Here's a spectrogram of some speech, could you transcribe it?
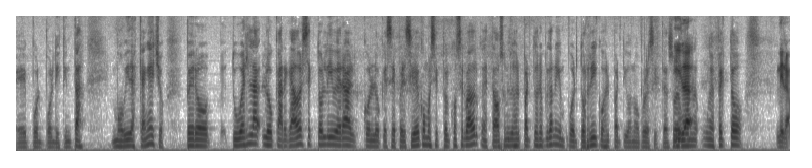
eh, por, por distintas movidas que han hecho. Pero tú ves la- lo cargado del sector liberal con lo que se percibe como el sector conservador, que en Estados Unidos es el Partido Republicano y en Puerto Rico es el Partido No Progresista. Eso Y es la- un, un efecto Mira,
